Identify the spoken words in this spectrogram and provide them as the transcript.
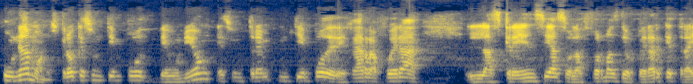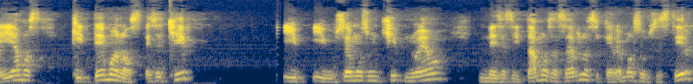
unámonos. Creo que es un tiempo de unión, es un, un tiempo de dejar afuera las creencias o las formas de operar que traíamos quitémonos ese chip y, usemos un chip nuevo. Necesitamos hacerlo si queremos subsistir.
